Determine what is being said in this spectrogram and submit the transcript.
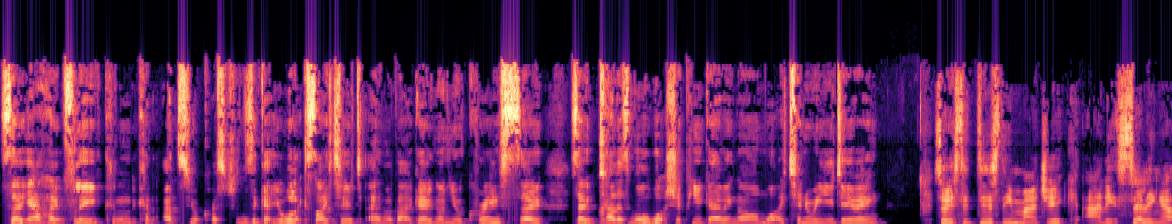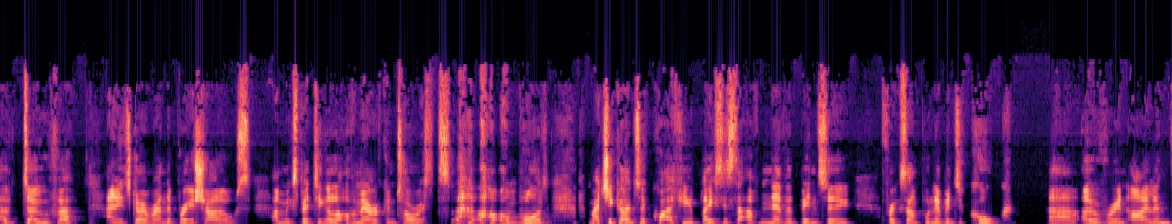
So yeah, hopefully can can answer your questions and get you all excited um, about going on your cruise. So so tell us more. What ship are you going on? What itinerary are you doing? So it's the Disney Magic and it's selling out of Dover and it's going around the British Isles. I'm expecting a lot of American tourists on board. I'm actually going to quite a few places that I've never been to. For example, never been to Cork. Uh, over in Ireland,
